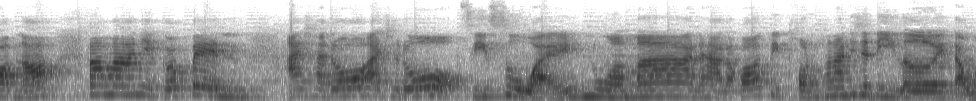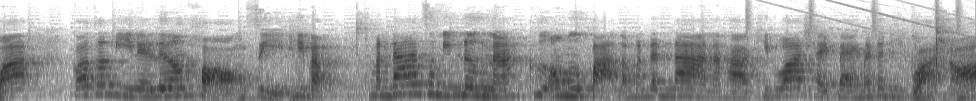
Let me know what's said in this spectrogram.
อบเนาะต่อมาเนี่ยก็เป็นอายแชโดว์อายแชโดว์สีสวยนัวมากนะคะ แล้วก็ติดทนค่อนข้างที่จะดีเลย แต่ว่าก็จะมีในเรื่องของสีที่แบบ มันด้านสักนิดนึงนะ คือเอามือปาดแล้วมันด้านๆนะคะ คิดว่าใช้แปรงน่าจะดีกว่าเนาะ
